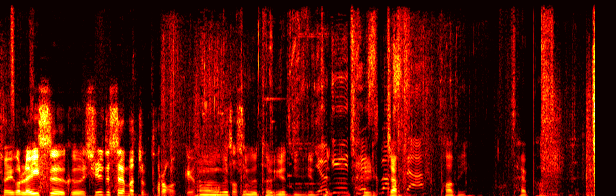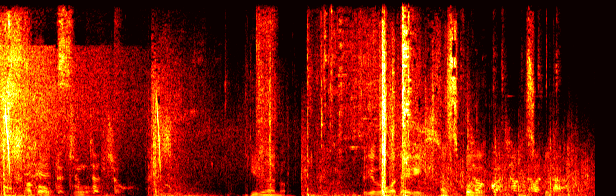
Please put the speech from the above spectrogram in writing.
저 이거 레이스 그 실드 셀만 좀 털어갈게요 어 이거 없어서. 이거 털 이거, 이거 살짝. 밥이 살파 나도 실드 없고. 이르나로 여기 뭐가 4개 있어 한 스쿼드 적과 한 스쿼드 전투한다.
